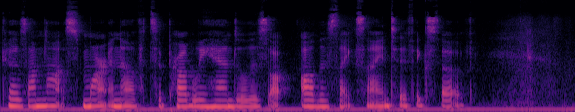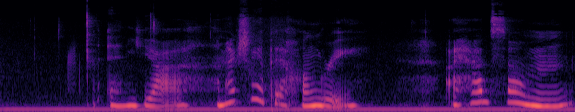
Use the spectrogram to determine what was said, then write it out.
because i'm not smart enough to probably handle this all, all this like scientific stuff and yeah, I'm actually a bit hungry. I had some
